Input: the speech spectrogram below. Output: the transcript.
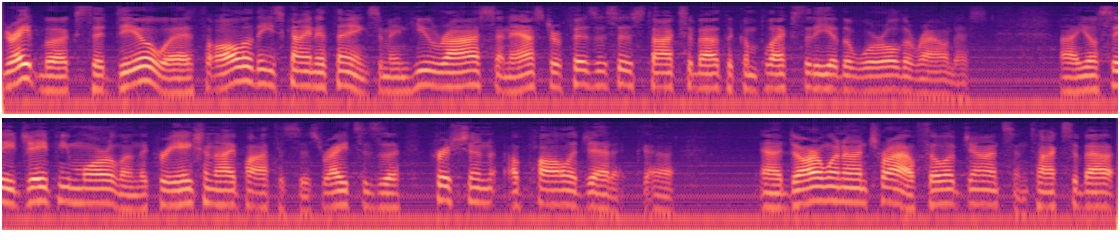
great books that deal with all of these kind of things. I mean, Hugh Ross, an astrophysicist, talks about the complexity of the world around us. Uh, you'll see J.P. Moreland, the creation hypothesis, writes as a Christian apologetic. Uh, uh, Darwin on Trial, Philip Johnson talks about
